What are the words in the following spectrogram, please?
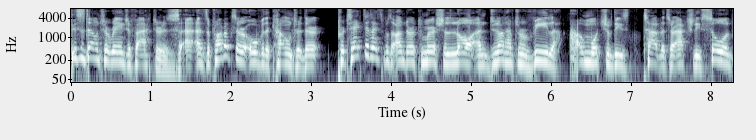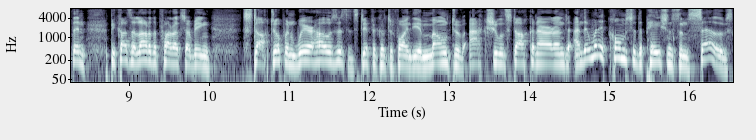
this is down to a range of factors. As the products are over the counter, they're protected, I suppose, under commercial law and do not have to reveal how much of these tablets are actually sold, then because a lot of the products are being stocked up in warehouses, it's difficult to find the amount of actual stock in Ireland. And then when it comes to the patients themselves,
